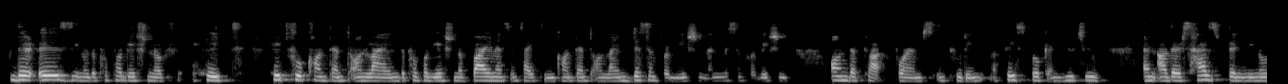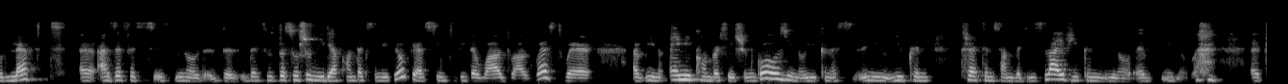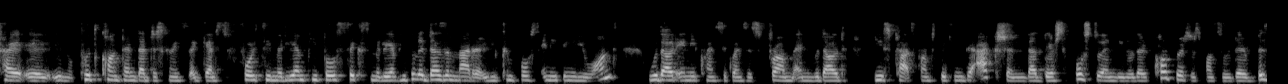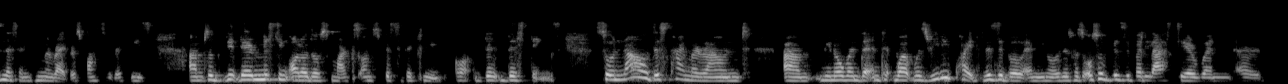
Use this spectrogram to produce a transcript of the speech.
there is, you know, the propagation of hate, hateful content online, the propagation of violence inciting content online, disinformation and misinformation on the platforms, including Facebook and YouTube and others has been, you know, left uh, as if it's, you know, the, the, the, social media context in Ethiopia seem to be the wild, wild west where uh, you know any conversation goes you know you can you you can threaten somebody's life you can you know uh, you know uh, try uh, you know put content that discriminates against 40 million people 6 million people it doesn't matter. You can post anything you want without any consequences from and without these platforms taking the action that they're supposed to and you know their corporate responsibility their business and human right responsibilities. Um so they're missing all of those marks on specifically uh, these things. So now this time around um, you know, when the what was really quite visible, and you know, this was also visible last year when uh,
